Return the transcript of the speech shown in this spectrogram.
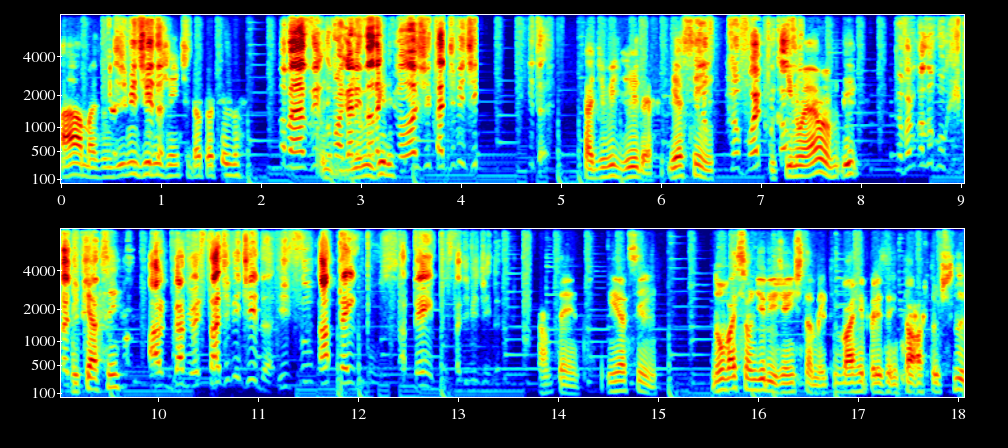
Ah, mas um, Tá um dirigente da torcida Não, mas assim, uma organizada que hoje tá dividida. tá dividida. E assim, Não foi por e que causa, não é. E, não foi por causa do Cuca que tá e que dividida. assim. A Gaviões está dividida. Isso há tempos. Há tempos está dividida. Atento. E assim, não vai ser um dirigente também que vai representar a torcida.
